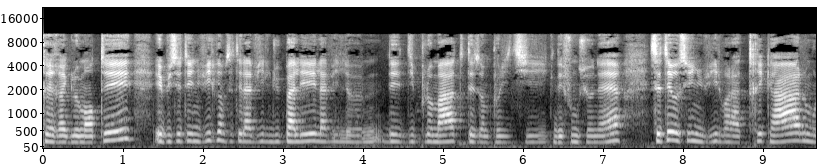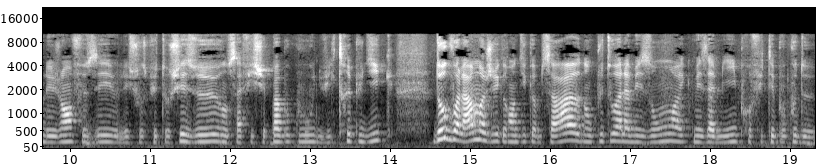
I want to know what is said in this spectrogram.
très réglementé. Et puis c'était une ville comme c'était la ville du palais, la ville euh, des diplomates, des hommes politiques, des fonctionnaires. C'était aussi une ville voilà très calme où les gens faisaient les choses plutôt chez eux, on s'affichait pas beaucoup, une ville très pudique. Donc voilà, moi j'ai grandi comme ça, donc plutôt à la maison avec mes amis, profiter beaucoup de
